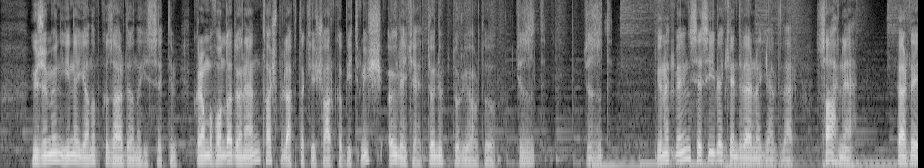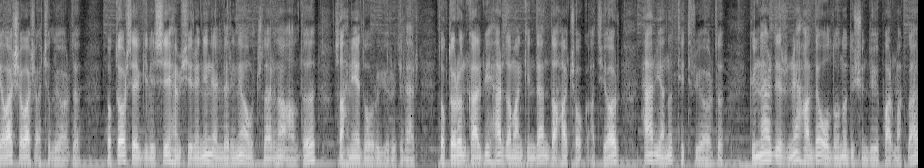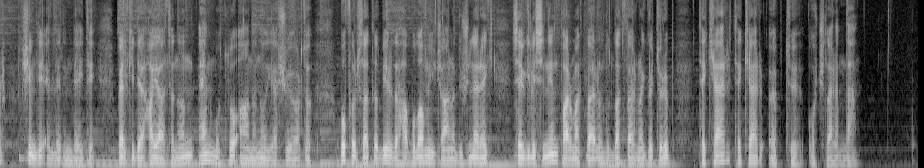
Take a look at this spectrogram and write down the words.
Yüzümün yine yanıp kızardığını hissettim. Gramofonda dönen taş plaktaki şarkı bitmiş, öylece dönüp duruyordu. Cızıt, cızıt. Yönetmenin sesiyle kendilerine geldiler. Sahne. Perde yavaş yavaş açılıyordu. Doktor sevgilisi hemşirenin ellerini avuçlarına aldı, sahneye doğru yürüdüler. Doktorun kalbi her zamankinden daha çok atıyor, her yanı titriyordu. Günlerdir ne halde olduğunu düşündüğü parmaklar şimdi ellerindeydi. Belki de hayatının en mutlu anını yaşıyordu. Bu fırsatı bir daha bulamayacağını düşünerek sevgilisinin parmaklarını dudaklarına götürüp teker teker öptü uçlarından.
